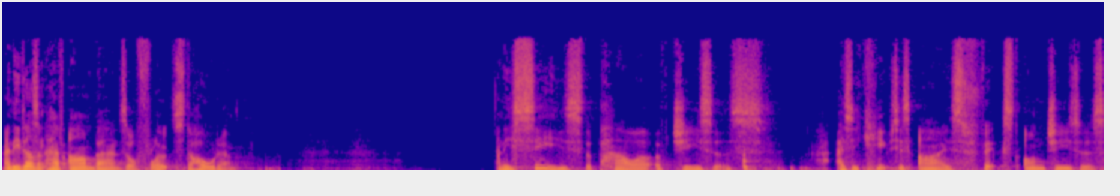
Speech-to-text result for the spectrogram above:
And he doesn't have armbands or floats to hold him. And he sees the power of Jesus as he keeps his eyes fixed on Jesus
